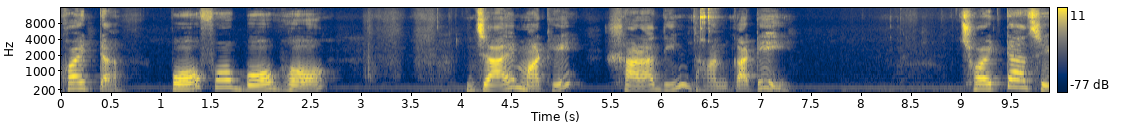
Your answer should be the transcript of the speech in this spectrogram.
খয়েরটা, প ফ ব ভ যায় মাঠে সারাদিন ধান কাটে। ছয়টা আছে,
